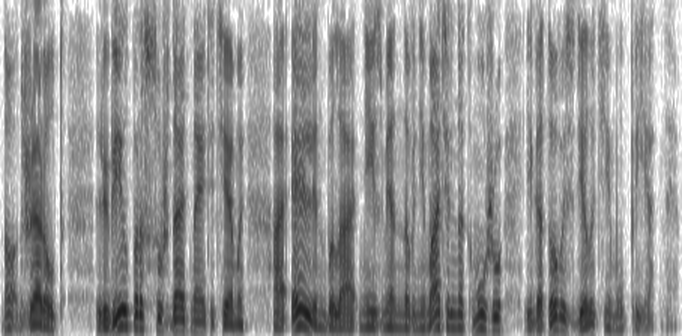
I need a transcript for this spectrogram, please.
Но Джеральд любил порассуждать на эти темы, а Эллен была неизменно внимательна к мужу и готова сделать ему приятное.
